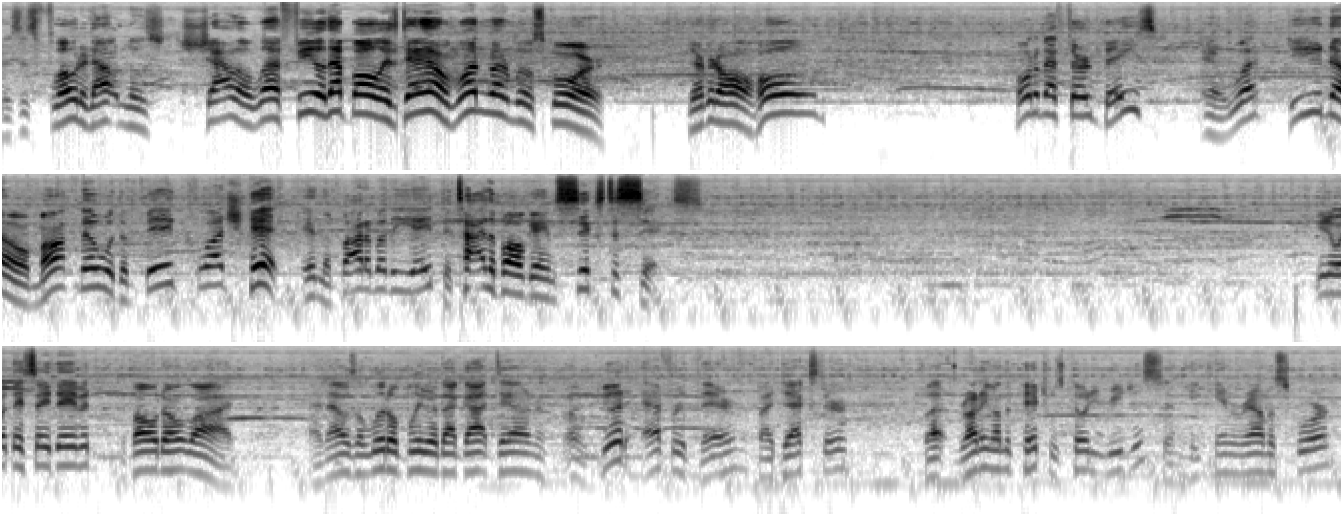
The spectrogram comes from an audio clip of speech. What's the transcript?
As it's floated out in the shallow left field. That ball is down. One run will score. They're going to hold, hold him at third base. And what do you know? Montville with a big clutch hit in the bottom of the eighth to tie the ball game six to six. You know what they say, David? The ball don't lie. And that was a little bleeder that got down. Oh, good effort there by Dexter. But running on the pitch was Cody Regis, and he came around to score.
